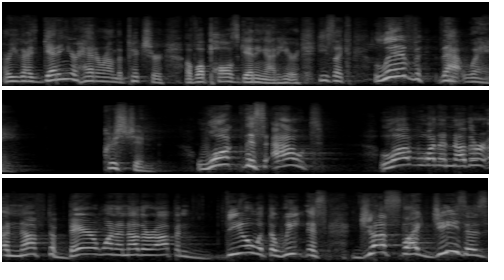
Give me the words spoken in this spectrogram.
Are you guys getting your head around the picture of what Paul's getting at here? He's like, live that way, Christian. Walk this out. Love one another enough to bear one another up and deal with the weakness, just like Jesus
